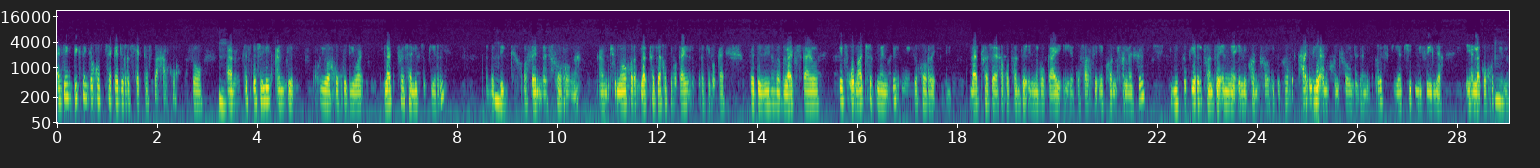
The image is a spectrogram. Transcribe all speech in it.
i think big thing ke go checka di-risk factors tsa gago. So um especially until go iwa go godiwa blood pressure le tsukiri the big offenders for rona um to know gore blood pressure gago ke bokae sukiri ke bokae. The diseases of lifestyle if o nwa treatment o itse gore blood pressure ya gago tshwanetse e nne bokae e ye ko fatshe e controlege. Le tsukiri tshwanetse e nne e le controlled because di le uncontrolled then risk ya kidney failure e yela ko godimo.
